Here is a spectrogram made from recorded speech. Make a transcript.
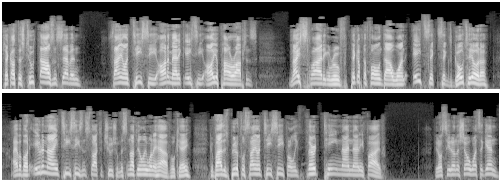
check out this 2007 Scion TC automatic AC, all your power options. Nice sliding roof. Pick up the phone, dial 1 866 GO Toyota. I have about eight or nine TCs in stock to choose from. This is not the only one I have, okay? You can buy this beautiful Scion TC for only 13,995. If you don't see it on the show, once again,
